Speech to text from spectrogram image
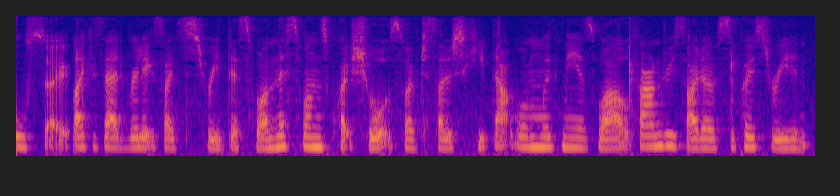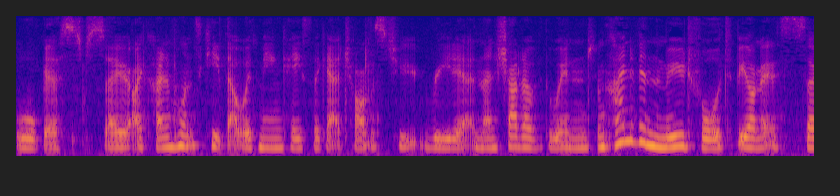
also, like I said, really excited to read this one. This one's quite short, so I've decided to keep that one with me as well. Foundryside I was supposed to read in August, so I kind of want to keep that with me in case I get a chance to read it. And then Shadow of the Wind, I'm kind of in the mood for, to be honest, so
